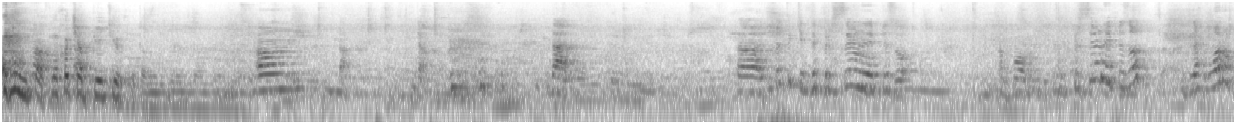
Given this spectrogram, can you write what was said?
Е, Так, ну хоча б п'ятірку там. Ем, так. Дякую. Далі. Е, Що таке депресивний епізод? Або депресивний епізод для хворого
